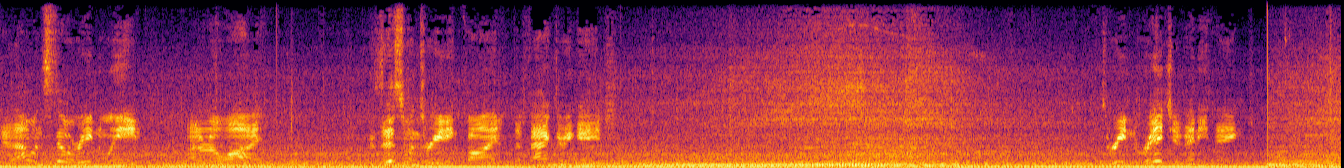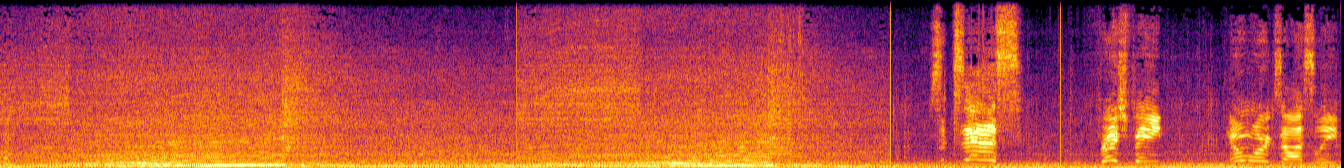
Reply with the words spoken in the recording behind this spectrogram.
Yeah, that one's still reading lean. I don't know why. Because this one's reading fine, the factory gauge. It's reading rich, if anything. Success! Fresh paint, no more exhaust leak,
